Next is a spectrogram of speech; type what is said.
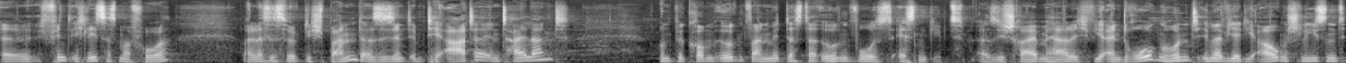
äh, finde, ich lese das mal vor, weil das ist wirklich spannend. Also sie sind im Theater in Thailand und bekommen irgendwann mit, dass da irgendwo es Essen gibt. Also sie schreiben herrlich, wie ein Drogenhund, immer wieder die Augen schließend,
